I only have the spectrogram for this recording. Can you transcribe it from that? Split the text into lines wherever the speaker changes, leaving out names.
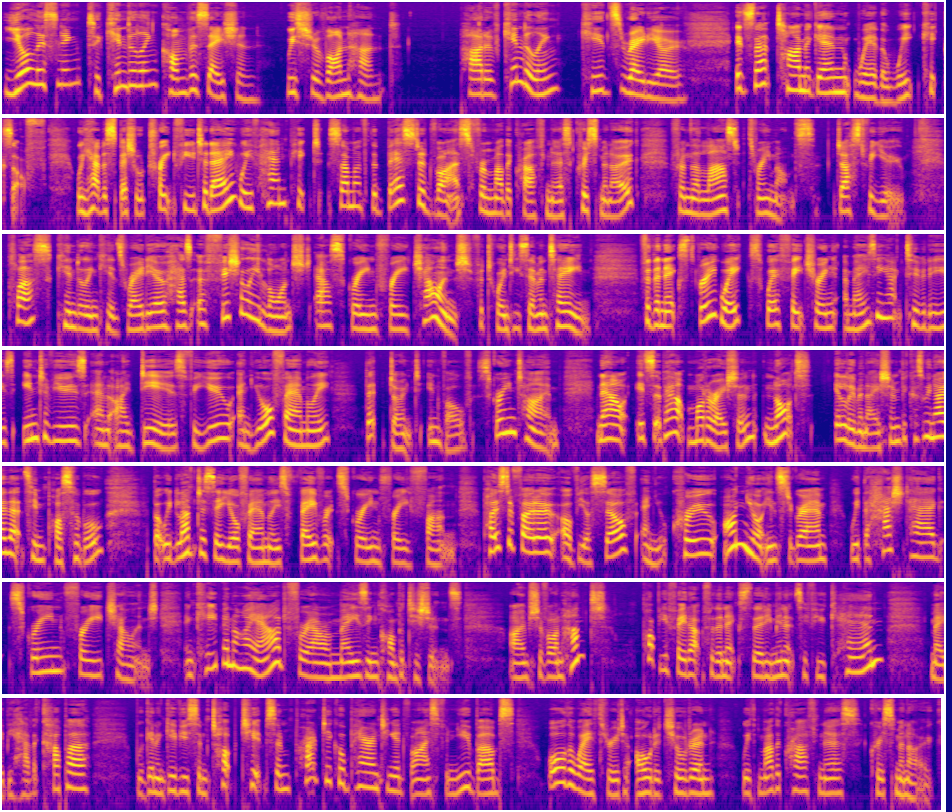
You're listening to Kinderling Conversation with Siobhan Hunt, part of Kinderling Kids Radio.
It's that time again where the week kicks off. We have a special treat for you today. We've handpicked some of the best advice from Mothercraft nurse Chris Minogue from the last three months, just for you. Plus, Kinderling Kids Radio has officially launched our screen free challenge for 2017. For the next three weeks, we're featuring amazing activities, interviews, and ideas for you and your family that don't involve screen time. Now, it's about moderation, not elimination because we know that's impossible. But we'd love to see your family's favourite screen free fun. Post a photo of yourself and your crew on your Instagram with the hashtag Screen Free Challenge and keep an eye out for our amazing competitions. I'm Siobhan Hunt. Pop your feet up for the next 30 minutes if you can. Maybe have a cuppa. We're going to give you some top tips and practical parenting advice for new bubs all the way through to older children with Mothercraft nurse Chris Minogue.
